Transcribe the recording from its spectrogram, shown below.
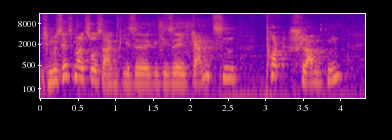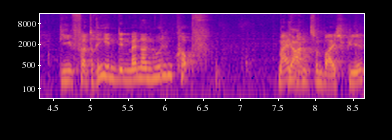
ich muss jetzt mal so sagen, diese, diese ganzen Pottschlampen, die verdrehen den Männern nur den Kopf. Mein Ja. Mann zum Beispiel,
